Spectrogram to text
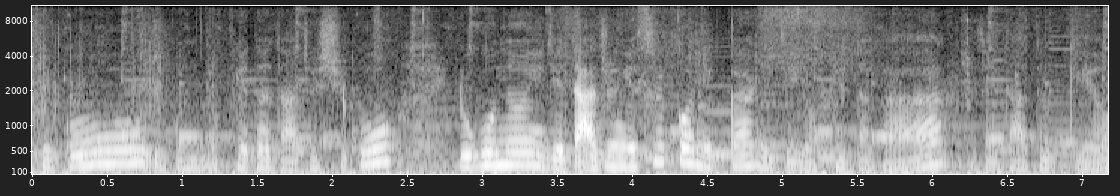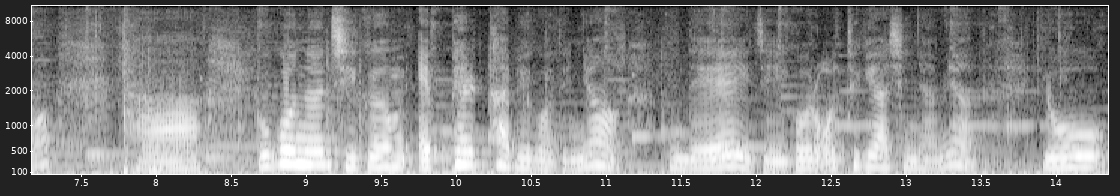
그리고 이건 옆에다 놔주시고 요거는 이제 나중에 쓸 거니까 이제 옆에다가 이제 놔둘게요. 자, 요거는 지금 에펠탑이거든요. 근데 이제 이걸 어떻게 하시냐면 요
